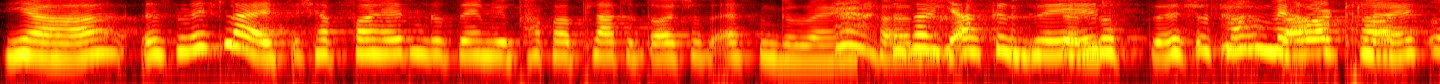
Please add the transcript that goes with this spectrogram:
Ja, ist nicht leicht. Ich habe vorhin gesehen, wie Papa Platte deutsches Essen gerankt hat. Das habe ich auch finde sehr gesehen. lustig. Das machen wir auch gleich.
